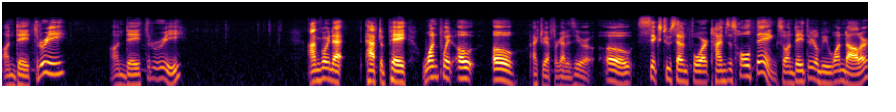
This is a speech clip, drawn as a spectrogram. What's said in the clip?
On day three, on day three, I'm going to have to pay 1.00, actually I forgot a zero, 06274 times this whole thing. So on day three it'll be $1,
